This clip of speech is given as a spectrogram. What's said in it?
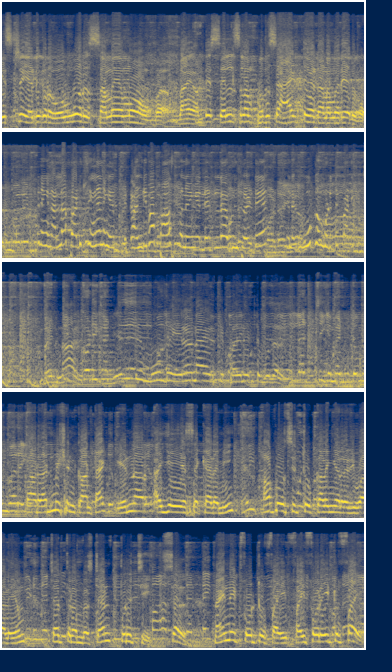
ஹிஸ்டரி எடுக்கிற ஒவ்வொரு சமயமும் அப்படியே செல்ஸ் எல்லாம் புதுசா ஆக்டிவேட் ஆன மாதிரியே இருக்கும். நீங்க நல்லா படிச்சீங்கன்னா நீங்க கண்டிப்பா பாஸ் பண்ணுவீங்க டெட்ல அப்படின்னு சொல்லிட்டு எனக்கு ஊக்கம் கொடுத்து எட்டு மூன்று இரண்டாயிரத்தி பதினெட்டு முதல் for admission contact NR IAS academy opposite to Kalaignar Arivalayam Chathiram bus stand Trichy cell nine eight four two five five four eight two five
